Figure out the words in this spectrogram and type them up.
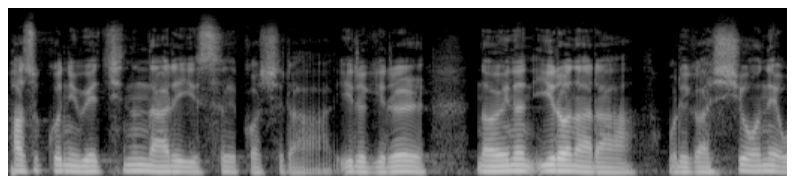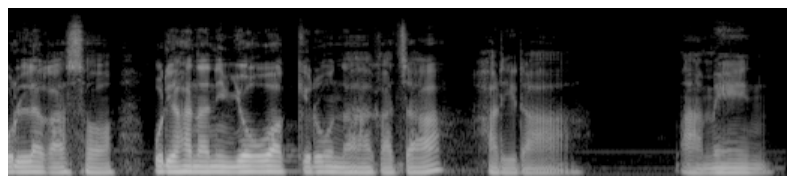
바수꾼이 외치는 날이 있을 것이라. 이르기를 너희는 일어나라. 우리가 시온에 올라가서 우리 하나님 여호와께로 나아가자 하리라. 아멘.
